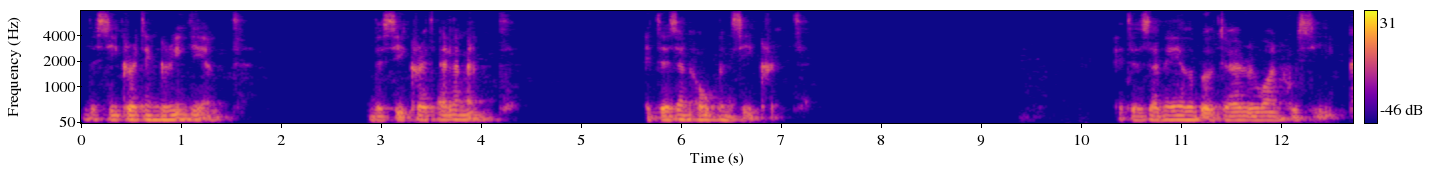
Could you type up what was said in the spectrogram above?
the secret ingredient, the secret element. It is an open secret. It is available to everyone who seek.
